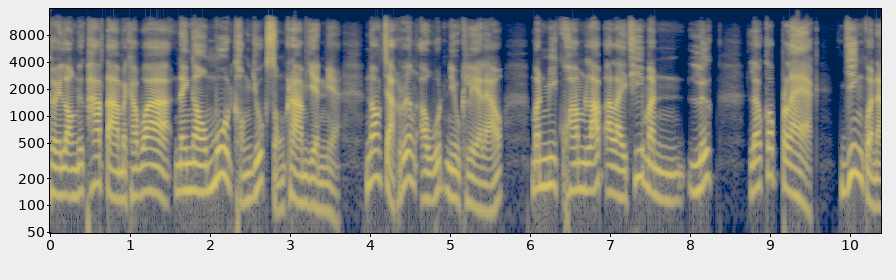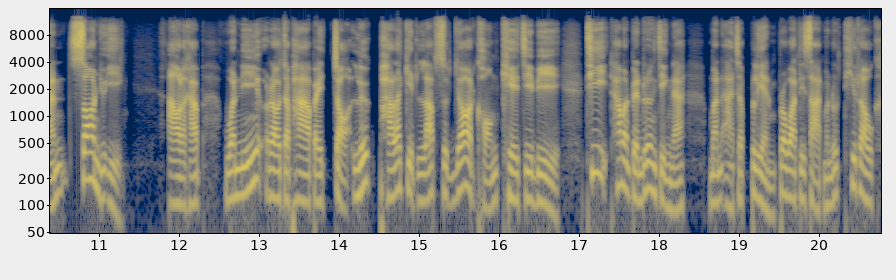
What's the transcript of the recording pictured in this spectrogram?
คยลองนึกภาพตามไหมครับว่า ในเงามูดของยุคสงครามเย็นเนี่ย นอกจากเรื่องอาวุธนิวเคลียร์แล้ว มันมีความลับอะไรที่มันลึก แล้วก็แปลกยิ่งกว่านั้นซ่อนอยู่อีก เอาละครับ วันนี้เราจะพาไปเจาะลึกภารกิจลับสุดยอดของ KGB ที่ถ้ามันเป็นเรื่องจริงนะ มันอาจจะเปลี่ยนประวัติศาสตร์มนุษย์ที่เราเค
